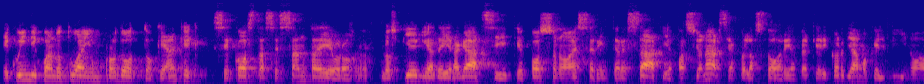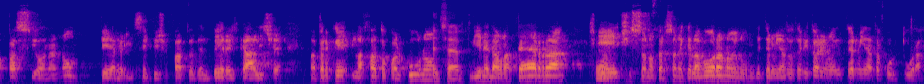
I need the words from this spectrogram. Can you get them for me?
e quindi quando tu hai un prodotto che anche se costa 60 euro lo spieghi a dei ragazzi che possono essere interessati, appassionarsi a quella storia, perché ricordiamo che il vino appassiona non per il semplice fatto del bere il calice, ma perché l'ha fatto qualcuno, eh certo. viene da una terra certo. e ci sono persone che lavorano in un determinato territorio, in una determinata cultura.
